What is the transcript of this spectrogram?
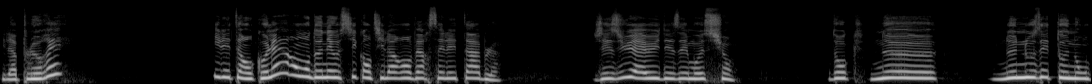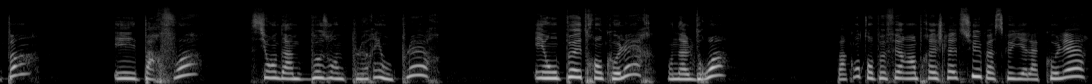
il a pleuré. Il était en colère à un moment donné aussi quand il a renversé les tables. Jésus a eu des émotions. Donc ne, ne nous étonnons pas. Et parfois, si on a besoin de pleurer, on pleure. Et on peut être en colère, on a le droit. Par contre, on peut faire un prêche là-dessus parce qu'il y a la colère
